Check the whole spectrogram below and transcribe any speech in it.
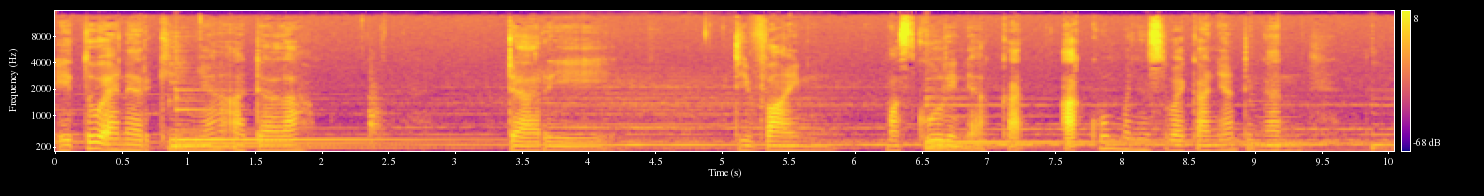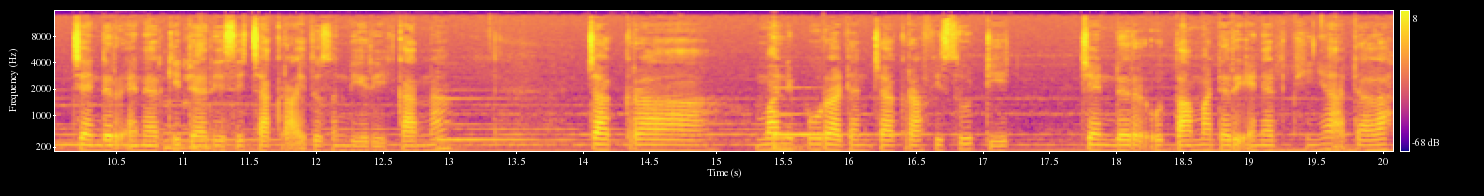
itu energinya adalah dari divine maskulin ya kak. Aku menyesuaikannya dengan gender energi dari si cakra itu sendiri karena cakra manipura dan cakra visuddhi gender utama dari energinya adalah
